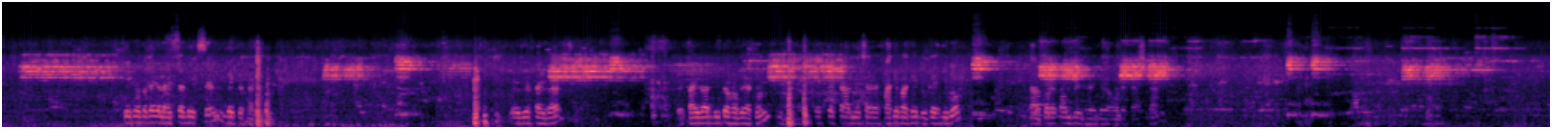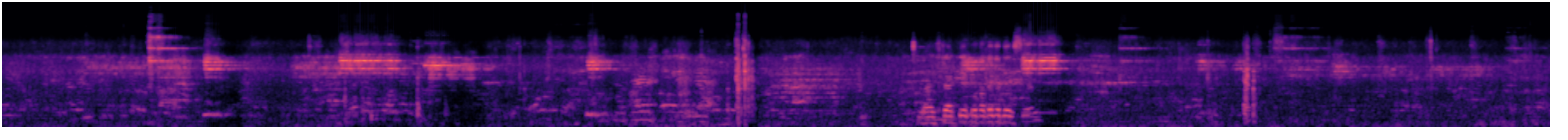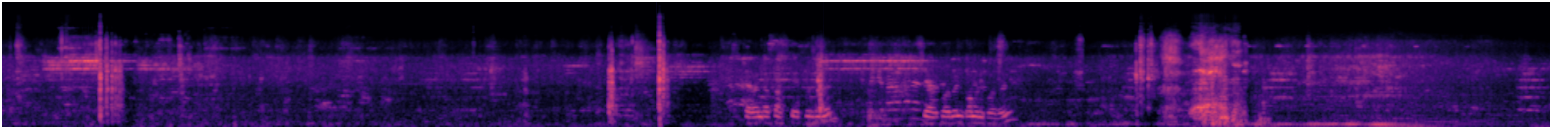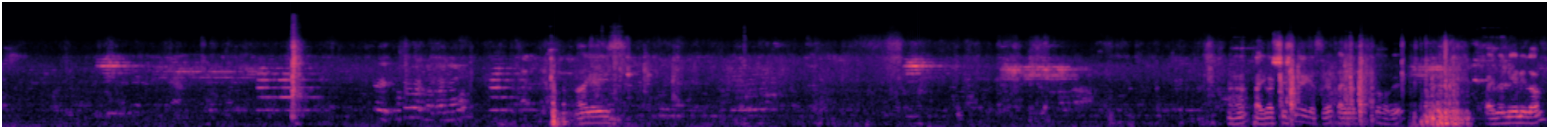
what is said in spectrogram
ঠিক কথা থেকে লাইভটা দেখছেন, দেখতে থাকেন। এই যে ফাইবার ফাইবার দিতে হবে এখন। প্রত্যেকটা আর্মেচারের ফাঁকে ফাঁকে ঢুকে দিব। তারপরে কমপ্লিট হয়ে যাবে আমাদের কাজটা লাইভটা কে কোথা থেকে দেখছেন? চ্যানেলটা সাবস্ক্রাইব করে দিবেন শেয়ার করবেন কমেন্ট করবেন হাই গাইস হ্যাঁ ফাইবার শেষ হয়ে গেছে ফাইবার করতে হবে। ফাইবার নিয়ে নিলাম।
